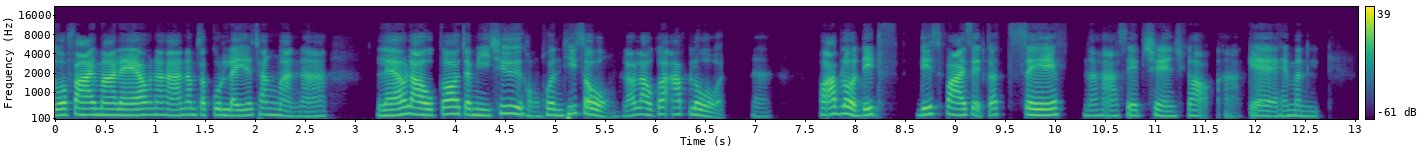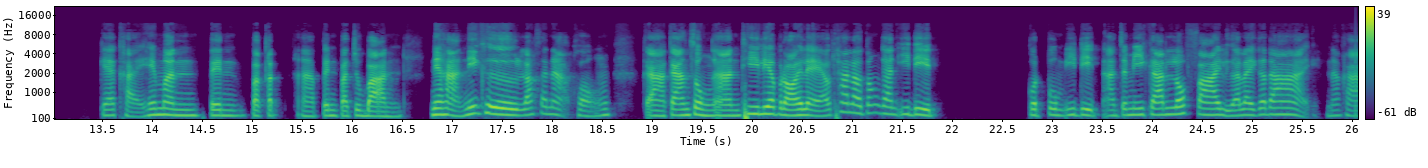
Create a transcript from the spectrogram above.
ตัวไฟล์มาแล้วนะคะนามสกุลอะไรจะช่างมันนะ แล้วเราก็จะมีชื่อของคนที่ส่ง แล้วเราก็อัปโหลดนะพออัปโหลด this this ไฟล์เสร็จก็ save นะคะ save change ก็อ่าแก้ให้มัน แก้ไขให้มันเป็นปกติอ่าเป็นปัจจุบันเนี่ยค่ะนี่คือลักษณะของการการส่งงานที่เรียบร้อยแล้ว ถ้าเราต้องการ edit กดปุ่ม edit อาจจะมีการลบไฟล์หรืออะไรก็ได้นะคะ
